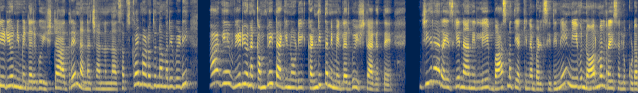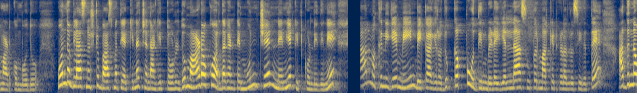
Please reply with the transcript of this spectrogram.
ವಿಡಿಯೋ ನಿಮ್ಮೆಲ್ಲರಿಗೂ ಇಷ್ಟ ಆದರೆ ನನ್ನ ಚಾನಲ್ನ ಸಬ್ಸ್ಕ್ರೈಬ್ ಮಾಡೋದನ್ನು ಮರಿಬೇಡಿ. ಹಾಗೆ ವಿಡಿಯೋನ ಕಂಪ್ಲೀಟ್ ಆಗಿ ನೋಡಿ ಖಂಡಿತ ನಿಮ್ಮೆಲ್ಲರಿಗೂ ಇಷ್ಟ ಆಗುತ್ತೆ. ಜೀರಾ ರೈಸ್ಗೆ ನಾನಿಲ್ಲಿ ಬಾಸ್ಮತಿ ಅಕ್ಕಿನ ಬಳಸಿದ್ದೀನಿ. ನೀವು ನಾರ್ಮಲ್ ರೈಸಲ್ಲೂ ಕೂಡ ಮಾಡ್ಕೊಬೋದು. ಒಂದು ಗ್ಲಾಸ್ನಷ್ಟು ಬಾಸ್ಮತಿ ಅಕ್ಕಿನ ಚೆನ್ನಾಗಿ ತೊಳೆದು ಮಾಡೋಕ್ಕೂ ಅರ್ಧ ಗಂಟೆ ಮುಂಚೆ ನೆನೆಯಕ್ಕೆ ಇಟ್ಕೊಂಡಿದ್ದೀನಿ. ದಾಲ್ ಮಖನಿಗೆ ಮೇಯ್ನ್ ಬೇಕಾಗಿರೋದು ಕಪ್ಪು ಉದ್ದಿನಬೇಳೆ ಎಲ್ಲ ಸೂಪರ್ ಮಾರ್ಕೆಟ್ಗಳಲ್ಲೂ ಸಿಗುತ್ತೆ. ಅದನ್ನು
